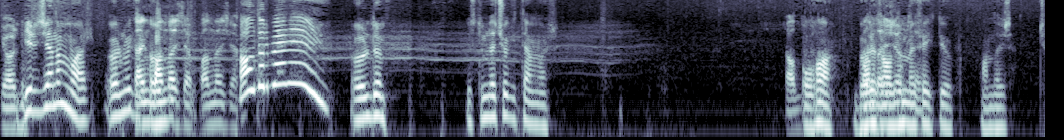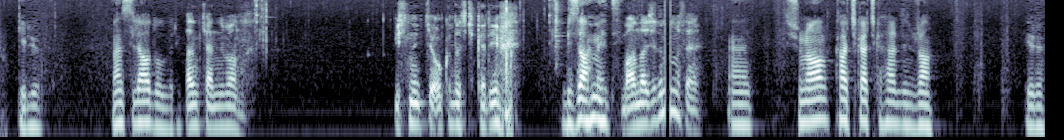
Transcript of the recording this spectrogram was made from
Gördüm. Bir canım var. Ölmek Sen öldüm. bandaj yap bandaj yap. Kaldır beni. Öldüm. Üstümde çok item var. Kaldır. Oha. Böyle Bandajlayacağım kaldırma efekti yok. Bandaj. Çok geliyor. Ben silahı doldurayım. Sen kendimi al. Üstündeki oku da çıkarayım. Bir zahmet. Bandajladın mı seni? Evet. Şunu al. Kaç kaç hadi run. Yürü.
